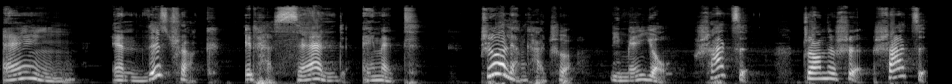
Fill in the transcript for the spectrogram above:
in。And this truck, it has sand in it。这辆卡车里面有沙子，装的是沙子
